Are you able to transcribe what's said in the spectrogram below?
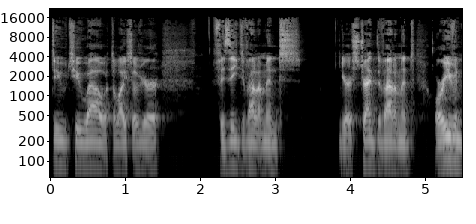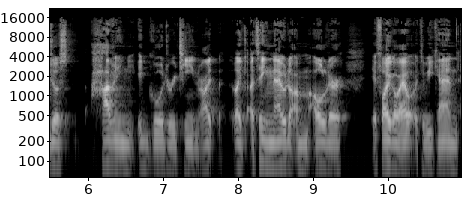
do too well with the likes of your physique development, your strength development, or even just having a good routine, right? Like I think now that I'm older, if I go out at the weekend,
